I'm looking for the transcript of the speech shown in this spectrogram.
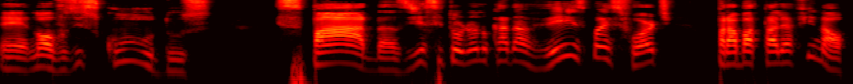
é, novos escudos, espadas, ia se tornando cada vez mais forte para a batalha final.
